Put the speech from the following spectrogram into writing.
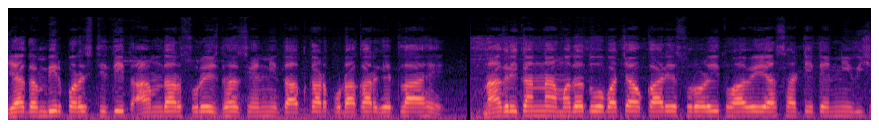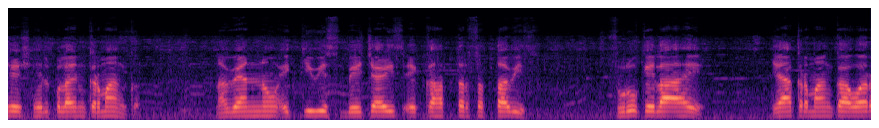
या गंभीर परिस्थितीत आमदार सुरेश धस यांनी तात्काळ पुढाकार घेतला आहे. नागरिकांना मदत व बचाव कार्य सुरळीत व्हावे यासाठी त्यांनी विशेष हेल्पलाईन क्रमांक नव्याण्णव एकवीस बेचाळीस एकाहत्तर सत्तावीस सुरू केला आहे. या क्रमांकावर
